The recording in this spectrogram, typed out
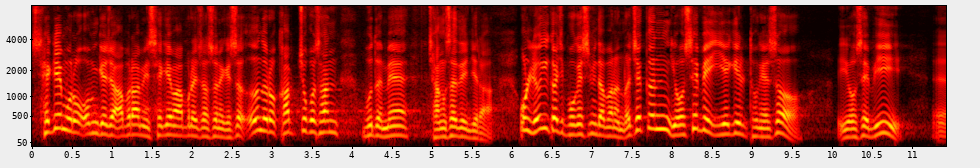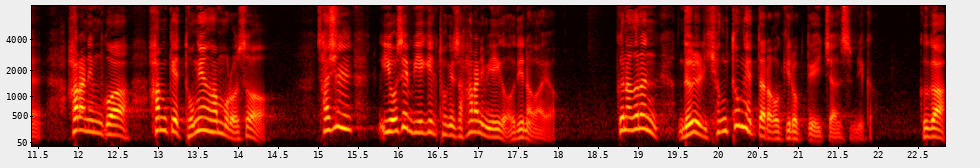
세겜으로 옮겨져 아브라함이 세겜 아브라의 자손에게서 은으로 값주고 산 무덤에 장사되니라. 오늘 여기까지 보겠습니다만은 어쨌건 요셉의 이 얘기를 통해서 요셉이 예, 하나님과 함께 동행함으로써 사실 요셉 얘기를 통해서 하나님 얘기가 어디 나와요? 그러나 그는 늘 형통했다라고 기록되어 있지 않습니까? 그가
